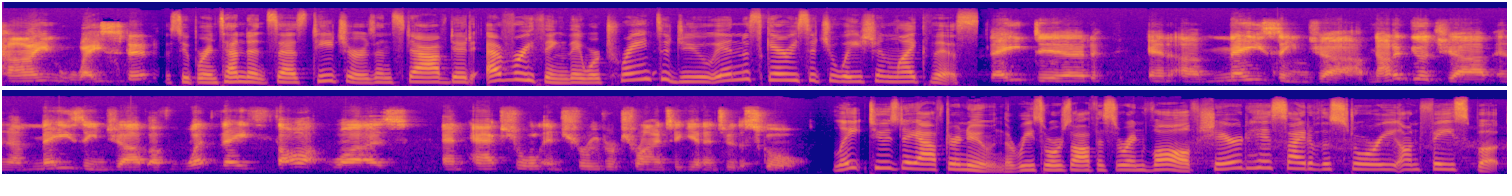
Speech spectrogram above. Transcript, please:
time wasted. The superintendent says teachers and staff did everything they were trained to do in a scary situation like this. They did an amazing job, not a good job, an amazing job of what they thought was an actual intruder trying to get into the school. Late Tuesday afternoon, the resource officer involved shared his side of the story on Facebook.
